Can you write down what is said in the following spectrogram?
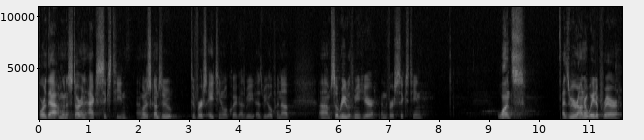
for that, I'm going to start in Acts 16. I'm just going to to verse 18 real quick as we as we open up. Um, so read with me here in verse 16. Once as we were on our way to prayer,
